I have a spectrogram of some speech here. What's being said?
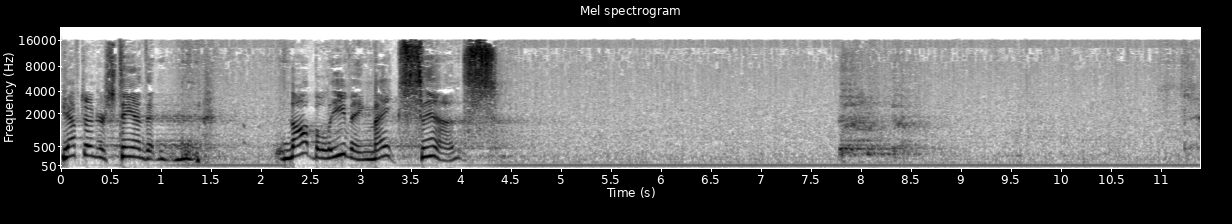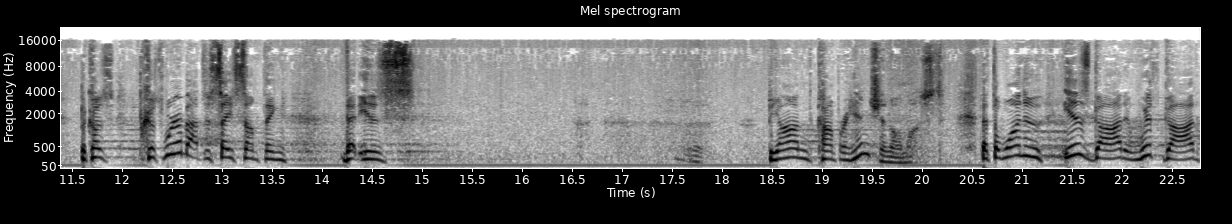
you have to understand that not believing makes sense. Because, because we're about to say something that is beyond comprehension almost. That the one who is God and with God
